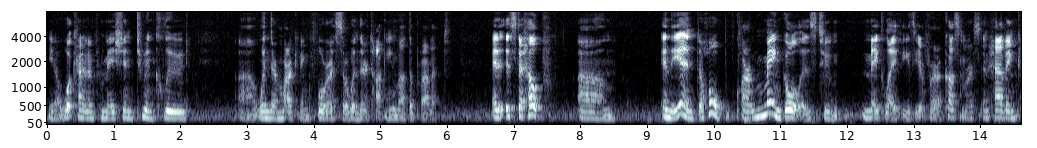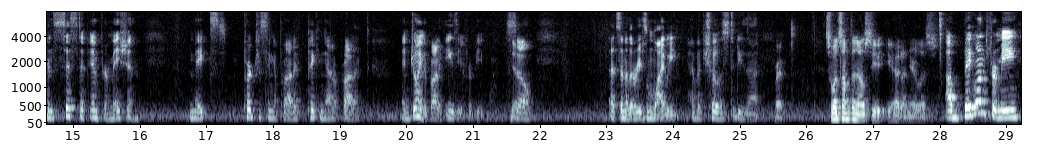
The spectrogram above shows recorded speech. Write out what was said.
you know what kind of information to include uh, when they're marketing for us or when they're talking about the product and it's to help um, in the end the whole our main goal is to make life easier for our customers and having consistent information makes purchasing a product, picking out a product, enjoying the product easier for people. Yeah. So that's another reason why we have a chose to do that. Right. So what's something else you, you had on your list? A big one for me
